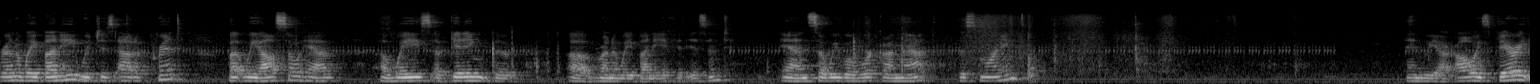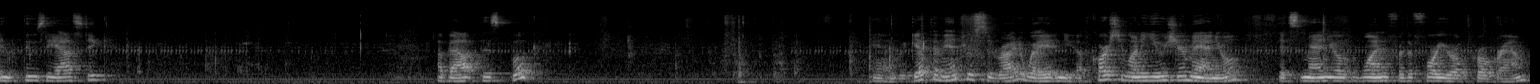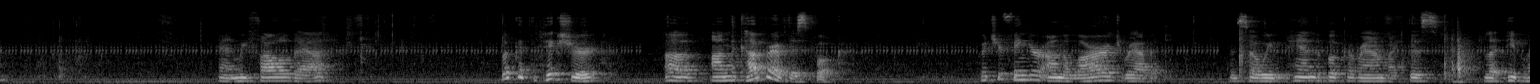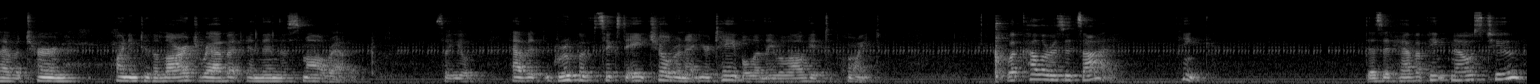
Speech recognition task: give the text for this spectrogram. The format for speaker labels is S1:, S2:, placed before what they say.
S1: Runaway Bunny, which is out of print, but we also have uh, ways of getting the uh, Runaway Bunny if it isn't. And so we will work on that this morning. And we are always very enthusiastic about this book. And we get them interested right away. And you, of course, you want to use your manual. It's manual one for the four year old program. And we follow that. Look at the picture uh, on the cover of this book. Put your finger on the large rabbit. And so we hand the book around like this, let people have a turn pointing to the large rabbit and then the small rabbit. So you'll have a group of six to eight children at your table and they will all get to point. What color is its eye? Pink. Does it have a pink nose too?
